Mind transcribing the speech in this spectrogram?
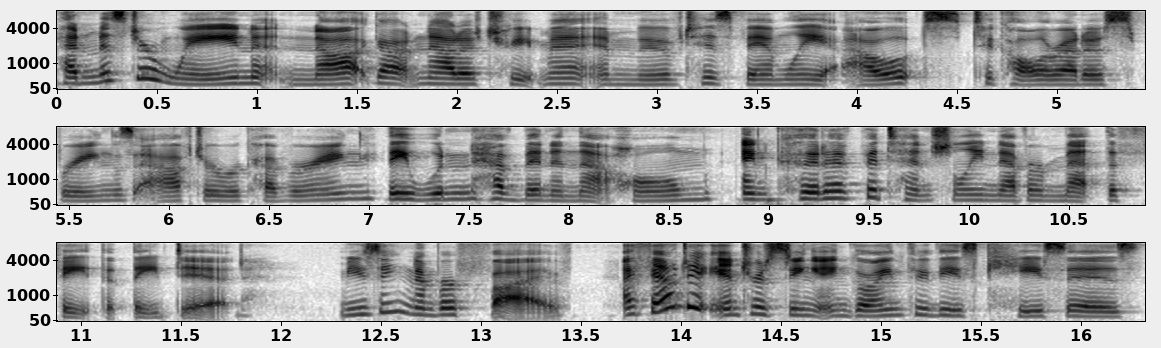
Had Mr. Wayne not gotten out of treatment and moved his family out to Colorado Springs after recovering, they wouldn't have been in that home and could have potentially never met the fate that they did. Musing number five. I found it interesting in going through these cases.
